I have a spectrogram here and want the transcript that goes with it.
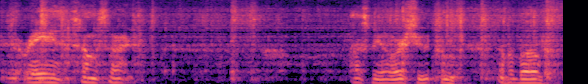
There's a of some sort. Possibly an ore chute from up above.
